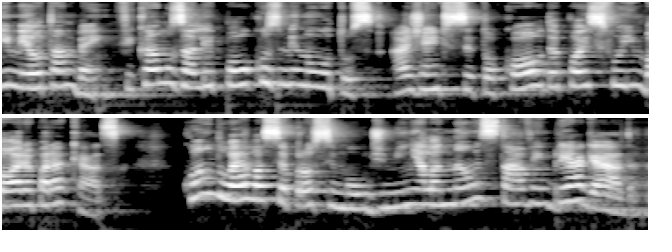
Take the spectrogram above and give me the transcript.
e meu também. Ficamos ali poucos minutos, a gente se tocou, depois fui embora para casa. Quando ela se aproximou de mim, ela não estava embriagada,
